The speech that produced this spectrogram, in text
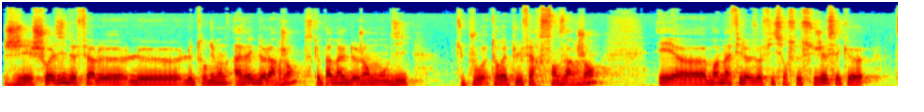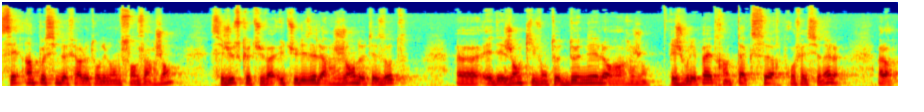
J'ai choisi de faire le, tour du monde avec de l'argent, parce que pas mal de gens m'ont dit tu aurais pu le faire sans argent. Et euh, moi, ma philosophie sur ce sujet, c'est que c'est impossible de faire le tour du monde sans argent. C'est juste que tu vas utiliser l'argent de tes hôtes euh, et des gens qui vont te donner leur argent. Et je voulais pas être un taxeur professionnel. Alors,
